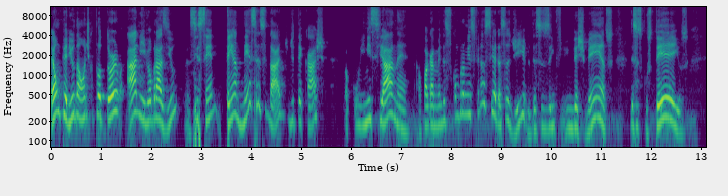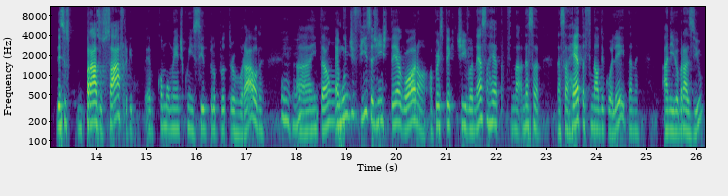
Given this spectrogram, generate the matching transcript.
é um período onde o produtor, a nível Brasil, se sente, tem a necessidade de ter caixa iniciar né, o pagamento desses compromissos financeiros, dessas dívidas, desses investimentos, desses custeios, desses prazos safra, que é comumente conhecido pelo produtor rural, né? Uhum. Ah, então, é muito difícil a gente ter agora uma perspectiva nessa reta, nessa, nessa reta final de colheita, né? A nível Brasil,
